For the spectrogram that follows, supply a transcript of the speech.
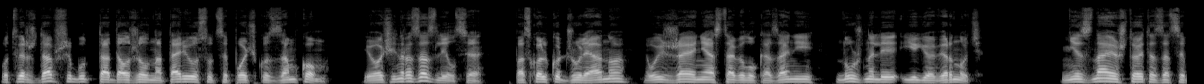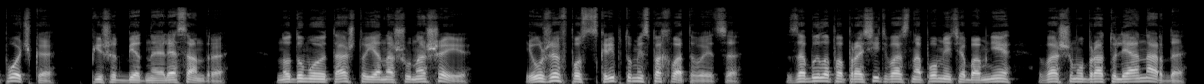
утверждавший, будто одолжил нотариусу цепочку с замком, и очень разозлился, поскольку Джулиано, уезжая, не оставил указаний, нужно ли ее вернуть. «Не знаю, что это за цепочка», — пишет бедная Алессандра, «но думаю, та, что я ношу на шее». И уже в постскриптуме спохватывается. «Забыла попросить вас напомнить обо мне вашему брату Леонардо,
